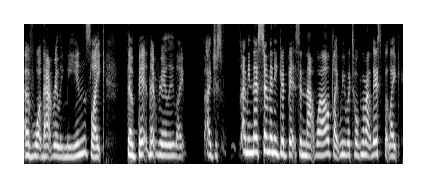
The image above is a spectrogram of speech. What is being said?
of what that really means. Like the bit that really like I just I mean, there's so many good bits in that world. Like we were talking about this, but like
